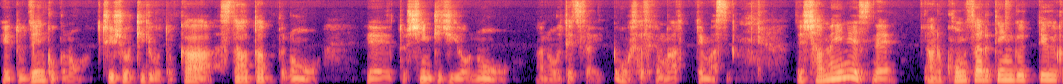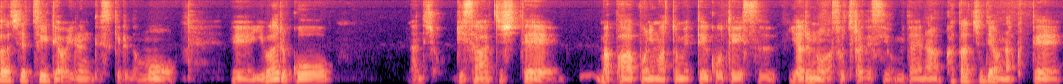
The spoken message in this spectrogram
えっと、全国の中小企業とか、スタートアップの、えっと、新規事業の、あの、お手伝いをさせてもらっています。で、社名にですね、あの、コンサルティングっていう形でついてはいるんですけれども、えー、いわゆるこう、なんでしょう、リサーチして、まあ、パワポにまとめてご提出、やるのはそちらですよ、みたいな形ではなくて、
